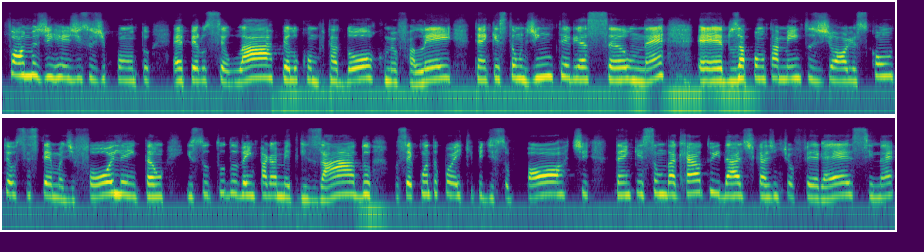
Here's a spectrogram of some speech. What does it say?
formas de registro de ponto é, pelo celular, pelo computador, como eu falei, tem a questão de integração, né? É, dos apontamentos de horas com o teu sistema de folha, então isso tudo vem parametrizado, você conta com a equipe de suporte, tem a questão da gratuidade que a gente oferece, né,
